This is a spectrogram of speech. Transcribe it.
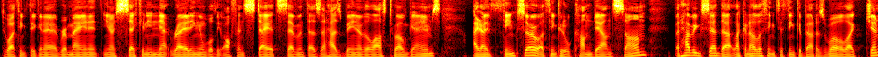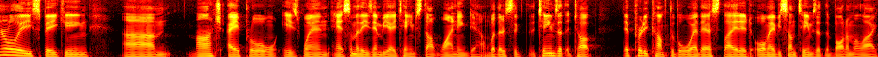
Do I think they're going to remain at you know second in net rating, and will the offense stay at seventh as it has been over the last twelve games? I don't think so. I think it'll come down some. But having said that, like another thing to think about as well, like generally speaking, um, March, April is when eh, some of these NBA teams start winding down. Whether it's the, the teams at the top they're pretty comfortable where they're slated, or maybe some teams at the bottom are like,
